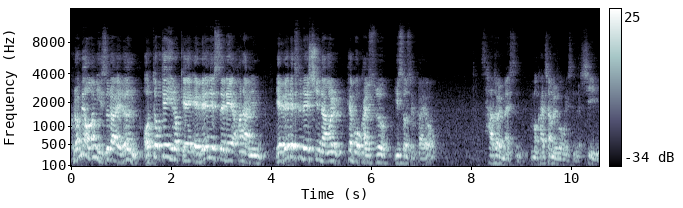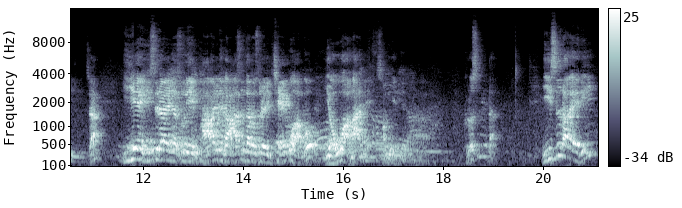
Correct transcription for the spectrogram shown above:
그러면 이스라엘은 어떻게 이렇게 에베네셀의 하나님, 에베네셀의 신앙을 회복할 수 있었을까요? 4절 말씀 한번 같이 한번 읽어보겠습니다. 시작. 이에 이스라엘 자손이 바알드가 아스다로스를 제거하고 여호와만 섬깁니다. 그렇습니다. 이스라엘이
